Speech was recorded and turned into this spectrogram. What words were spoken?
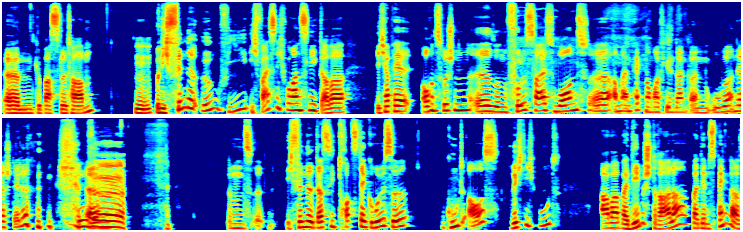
ähm, gebastelt haben. Mhm. Und ich finde irgendwie, ich weiß nicht, woran es liegt, aber ich habe ja auch inzwischen äh, so einen Full-Size Wand äh, an meinem Pack. Nochmal vielen Dank an Uwe an der Stelle. Uwe. Und äh, ich finde, das sieht trotz der Größe gut aus, richtig gut. Aber bei dem Strahler, bei dem Spengler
